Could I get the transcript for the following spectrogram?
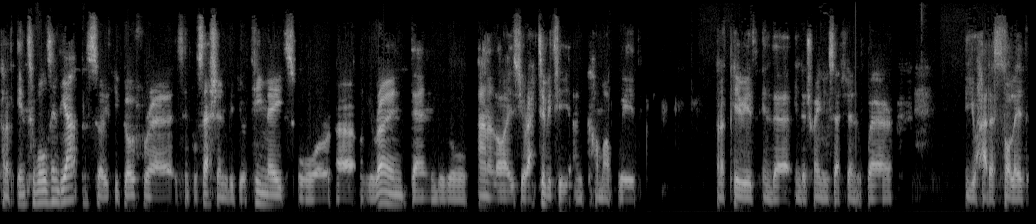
kind of intervals in the app. So if you go for a simple session with your teammates or uh, on your own, then we will analyze your activity and come up with kind of periods in the in the training session where you had a solid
